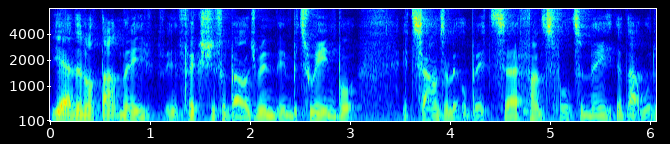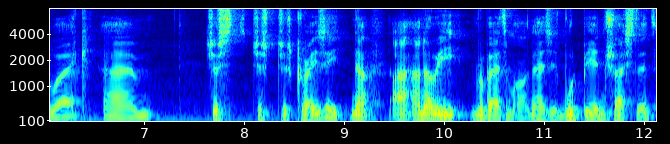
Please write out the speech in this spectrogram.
Yeah, there are not that many fixtures for Belgium in, in between, but it sounds a little bit uh, fanciful to me that that would work. Um, just, just, just crazy. Now, I, I know he Roberto Martinez would be interested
